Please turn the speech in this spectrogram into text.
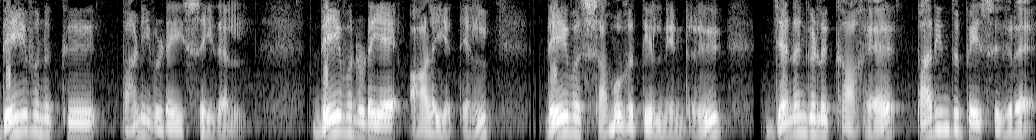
தேவனுக்கு பணிவிடை செய்தல். தேவனுடைய ஆலயத்தில் தேவ சமூகத்தில் நின்று ஜனங்களுக்காக பரிந்து பேசுகிற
